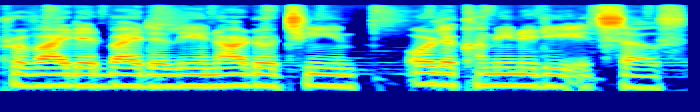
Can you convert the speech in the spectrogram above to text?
provided by the Leonardo team or the community itself.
